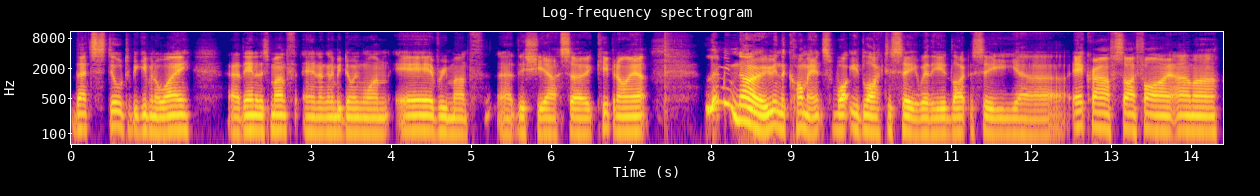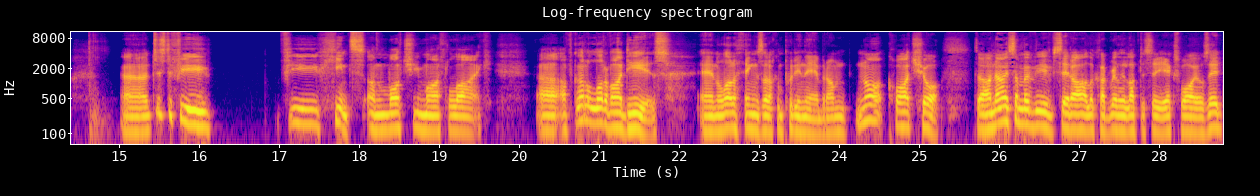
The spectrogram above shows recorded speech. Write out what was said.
That's still to be given away at the end of this month. And I'm going to be doing one every month this year. So keep an eye out. Let me know in the comments what you'd like to see, whether you'd like to see uh, aircraft, sci-fi, armor, uh, just a few few hints on what you might like. Uh, I've got a lot of ideas and a lot of things that I can put in there, but I'm not quite sure. So I know some of you have said, "Oh, look, I'd really love to see X, Y, or Z."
